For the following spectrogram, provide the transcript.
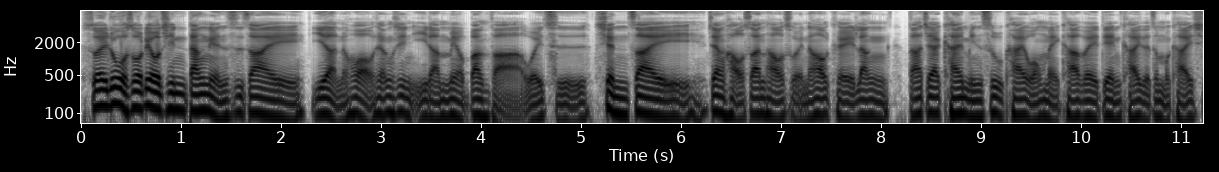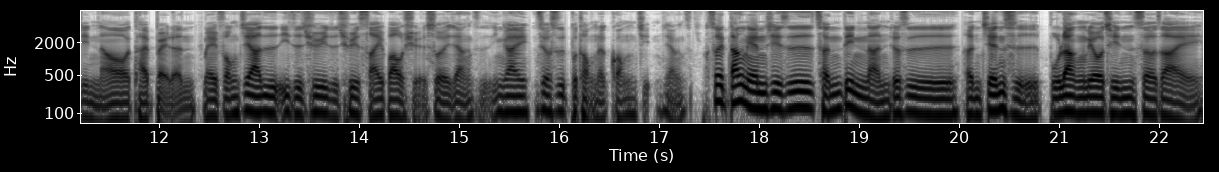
所以如果说六亲当年是在宜兰的话，我相信宜兰没有办法维持现在这样好山好水，然后可以让大家开民宿、开网美咖啡店开得这么开心，然后台北人每逢假日一直去、一直去塞爆雪隧这样子，应该就是不同的光景这样子。所以当年其实陈定南就是很坚持不让六亲设在。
